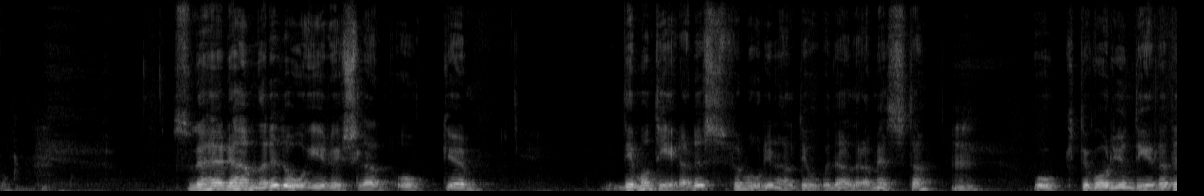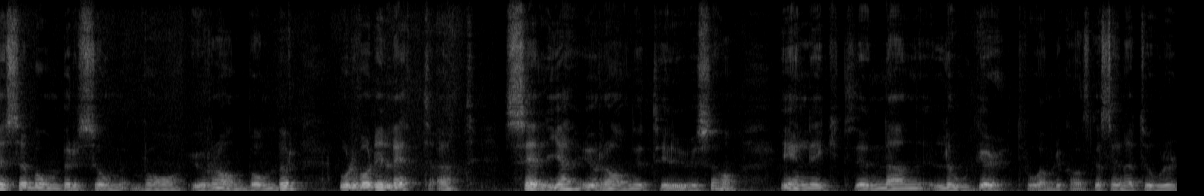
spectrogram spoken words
gång. Så det här det hamnade då i Ryssland och eh, demonterades förmodligen alltihop, det allra mesta. Mm. Och det var ju en del av dessa bomber som var uranbomber. Och då var det lätt att sälja uranet till USA enligt Nunn Luger, två amerikanska senatorer.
